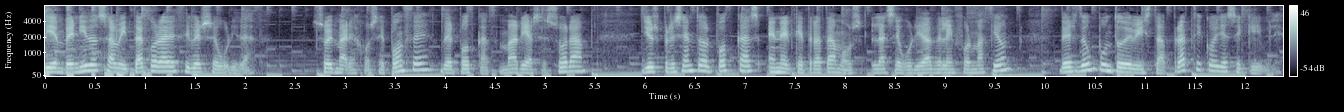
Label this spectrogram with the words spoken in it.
Bienvenidos a Bitácora de Ciberseguridad. Soy María José Ponce, del podcast María Asesora, y os presento el podcast en el que tratamos la seguridad de la información desde un punto de vista práctico y asequible,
